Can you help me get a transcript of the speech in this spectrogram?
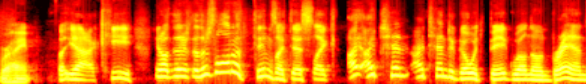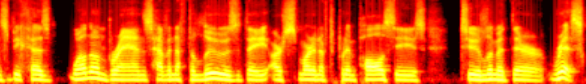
Right but yeah, key. You know, there's there's a lot of things like this. Like I, I tend I tend to go with big, well-known brands because well-known brands have enough to lose they are smart enough to put in policies to limit their risk.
